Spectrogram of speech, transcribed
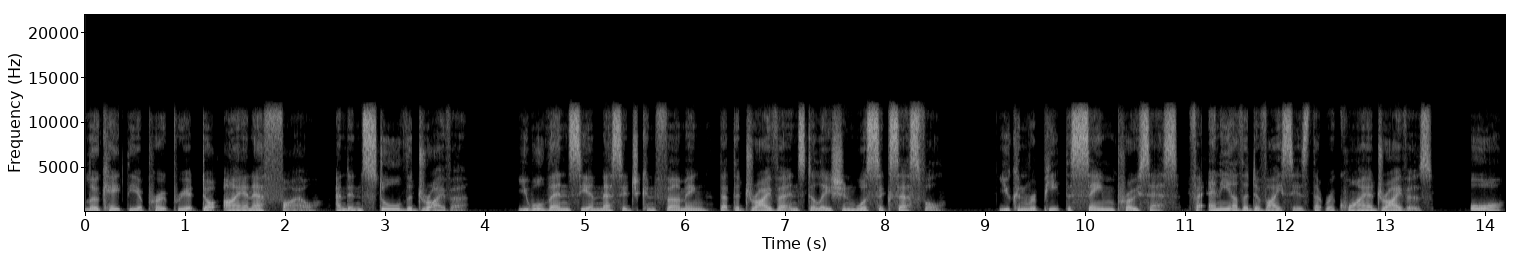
locate the appropriate .inf file and install the driver. You will then see a message confirming that the driver installation was successful. You can repeat the same process for any other devices that require drivers, or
